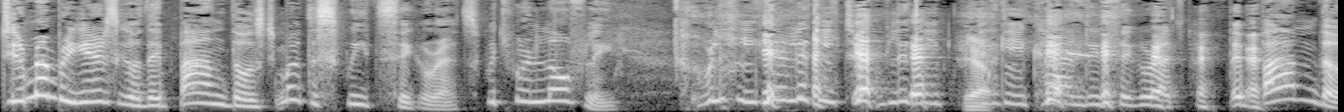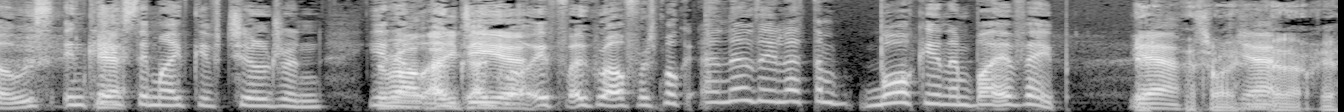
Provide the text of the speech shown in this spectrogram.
Do you remember years ago they banned those? Do you remember the sweet cigarettes, which were lovely, They were little, little, little, Yeah. little candy cigarettes? They banned those in case Yeah. they might give children, you The know, wrong a, a, idea. gro- if a grow for smoke, and now they let them walk in and buy a vape. Yeah, That's right. Yeah. Yeah.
